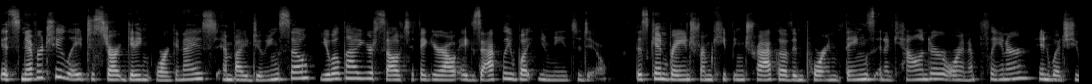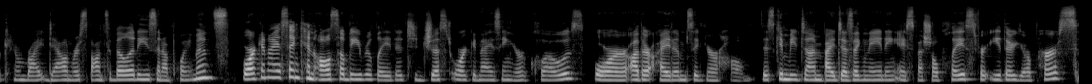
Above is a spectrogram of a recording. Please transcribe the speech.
It's never too late to start getting organized, and by doing so, you allow yourself to figure out exactly what you need to do. This can range from keeping track of important things in a calendar or in a planner in which you can write down responsibilities and appointments. Organizing can also be related to just organizing your clothes or other items in your home. This can be done by designating a special place for either your purse,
